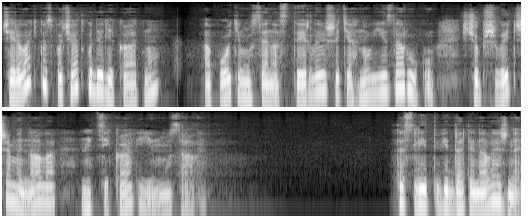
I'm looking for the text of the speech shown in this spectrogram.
Череватько спочатку делікатно, а потім усе настирливіше тягнув її за руку, щоб швидше минала нецікаві йому зали. Та слід віддати належне.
